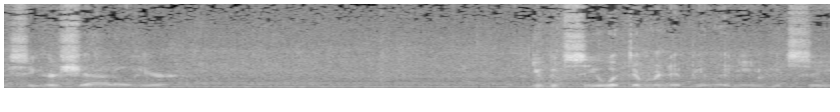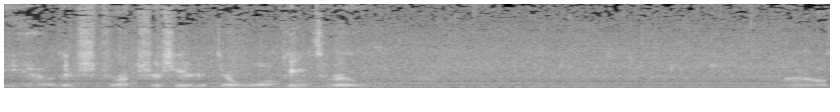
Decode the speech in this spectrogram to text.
You see her shadow here. You could see what they're manipulating. You could see how there's structures here that they're walking through. I don't know if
